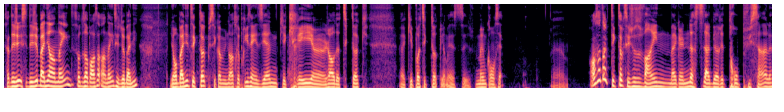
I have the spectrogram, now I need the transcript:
ça a déjà- c'est déjà banni en Inde. Dit en passant en Inde c'est déjà banni. Ils ont banni TikTok puis c'est comme une entreprise indienne qui a créé un genre de TikTok euh, qui est pas TikTok, là, mais c'est le même concept. Euh, on s'entend que TikTok, c'est juste Vine, mais avec un hostie d'algorithme trop puissant, là.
